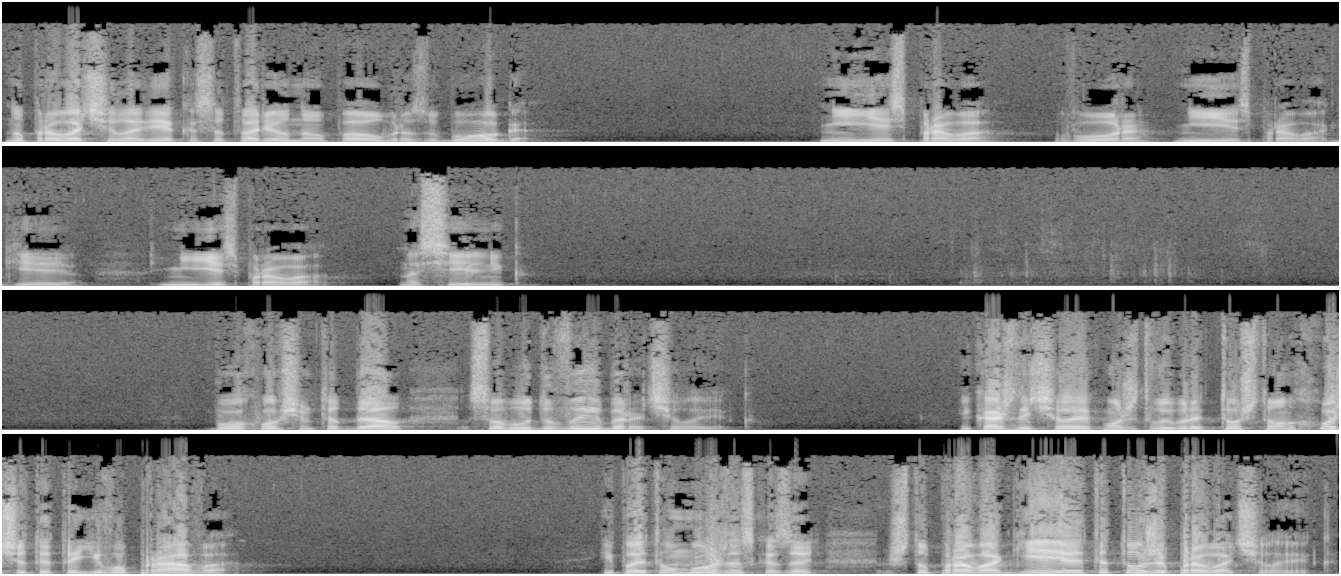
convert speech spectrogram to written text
Но права человека, сотворенного по образу Бога, не есть права вора, не есть права гея, не есть права насильника. Бог, в общем-то, дал свободу выбора человеку. И каждый человек может выбрать то, что он хочет, это его право. И поэтому можно сказать, что права гея – это тоже права человека.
